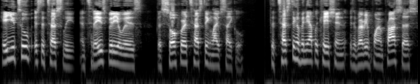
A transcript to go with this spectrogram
Hey YouTube, it's the Test Lead, and today's video is the software testing lifecycle. The testing of any application is a very important process,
